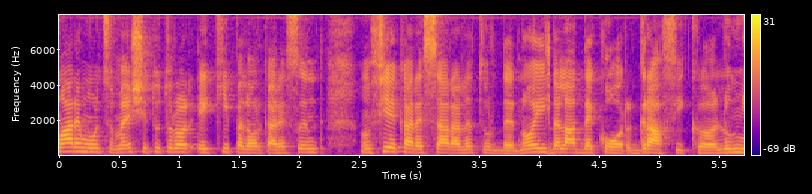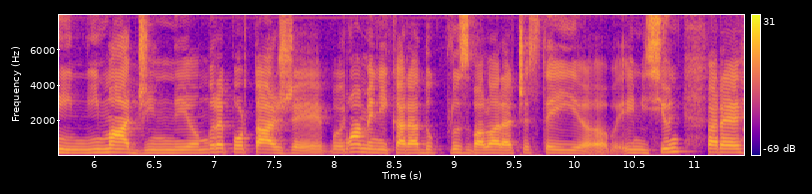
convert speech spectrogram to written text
Mare mulțumesc și tuturor echipelor care sunt în fiecare seară alături de noi, de la decor, grafică, lumini, imagini, reportaje, oamenii care aduc plus valoare acestei uh, emisiuni, care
